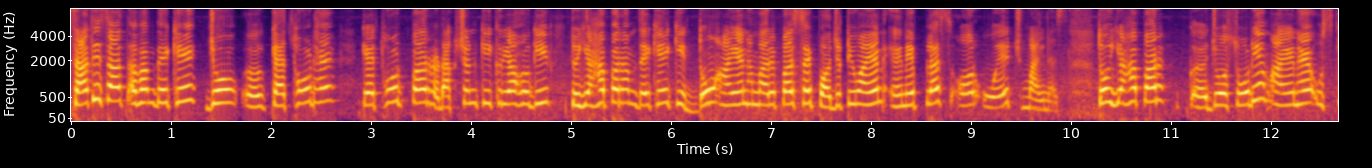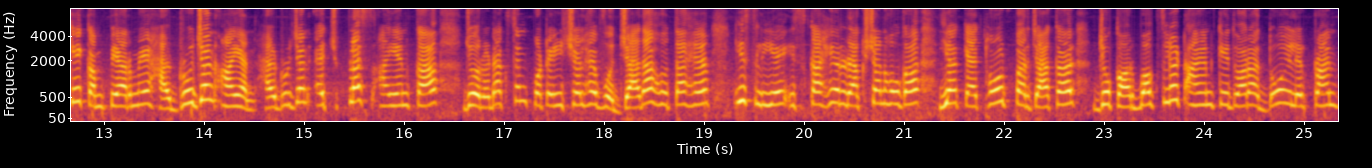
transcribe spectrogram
साथ ही साथ अब हम देखें जो कैथोड है कैथोड पर रिडक्शन की क्रिया होगी। तो यहाँ पर हम देखें कि दो आयन हमारे पास है पॉजिटिव आयन Na प्लस और OH माइनस तो यहाँ पर जो सोडियम आयन है, उसके कंपेयर में hydrogen ion hydrogen H plus ion का जो रिडक्शन पोटेंशियल है, वो ज़्यादा होता है। इसलिए इसका ही रिडक्शन होगा। यह कैथोड पर जाकर जो कार्बोक्सिलेट आयन के द्वारा दो इलेक्ट्रॉन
